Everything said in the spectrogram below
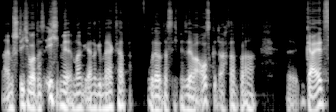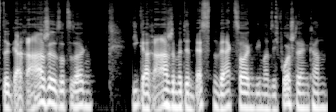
In einem Stichwort, das ich mir immer gerne gemerkt habe oder das ich mir selber ausgedacht habe, war äh, geilste Garage sozusagen die Garage mit den besten Werkzeugen, die man sich vorstellen kann,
